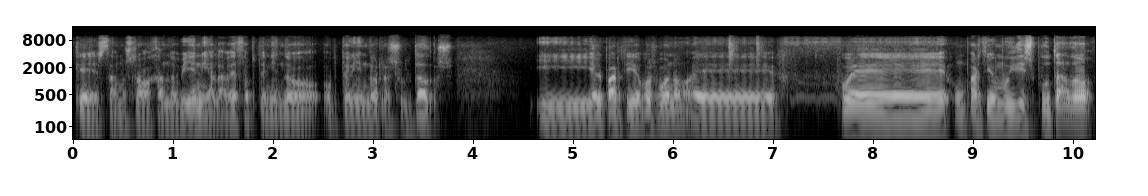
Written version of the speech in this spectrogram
que estamos trabajando bien y a la vez obteniendo, obteniendo resultados. Y el partido, pues bueno, eh, fue un partido muy disputado,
